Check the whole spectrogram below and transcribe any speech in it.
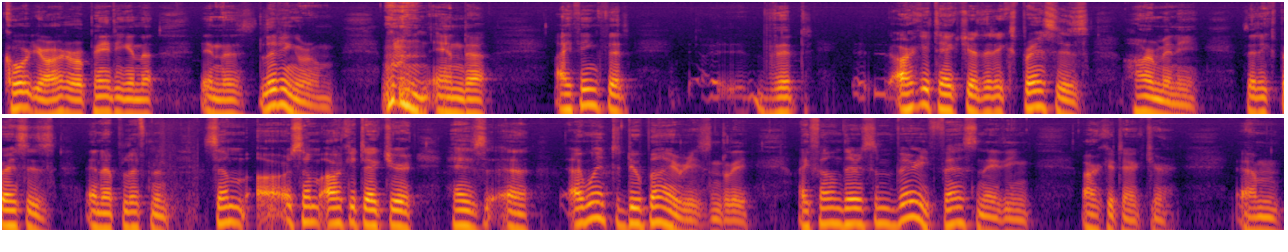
courtyard or a painting in the in the living room. and uh, I think that that architecture that expresses harmony, that expresses an upliftment. Some uh, some architecture has. Uh, I went to Dubai recently. I found there's some very fascinating architecture, um,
